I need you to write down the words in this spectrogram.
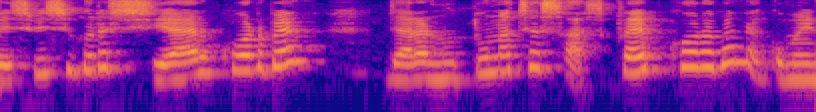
বেশি বেশি করে শেয়ার করবেন। যারা নতুন আছে সাবস্ক্রাইব করবেন কমেন্ট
